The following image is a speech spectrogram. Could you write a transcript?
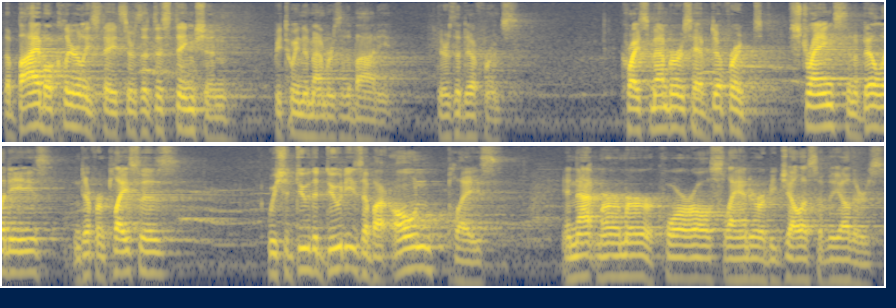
the Bible clearly states there's a distinction between the members of the body. There's a difference. Christ's members have different strengths and abilities in different places. We should do the duties of our own place and not murmur or quarrel, slander, or be jealous of the others.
